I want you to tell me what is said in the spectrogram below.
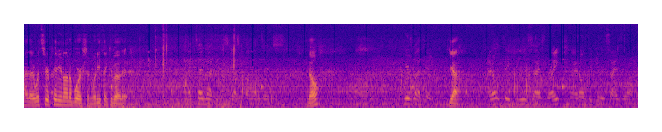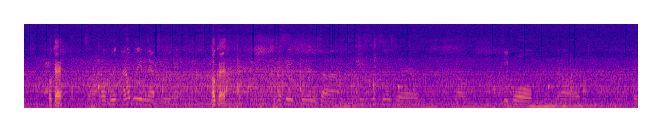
Hi there. What's your opinion on abortion? What do you think about it? I tend not to discuss politics. No? Here's my thing. Yeah. I don't think either side's right, and I don't think either side's wrong. Okay. So I don't believe I don't believe in absolute answers. Okay. I think there's uh, instances where you know people, you know, if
